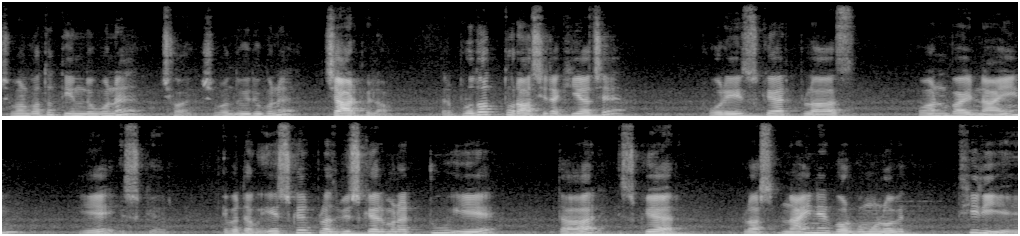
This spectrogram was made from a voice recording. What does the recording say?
সমান কত? তিন দুগুণে ছয় সমান দুই দুগুণে চার পেলাম। তাহলে প্রদত্ত রাশিটা কী আছে? Four A square plus one by nine A square এবার দেখো A square plus B square মানে টু এ তার স্কোয়ার প্লাস নাইনের বর্গমূল হবে three A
